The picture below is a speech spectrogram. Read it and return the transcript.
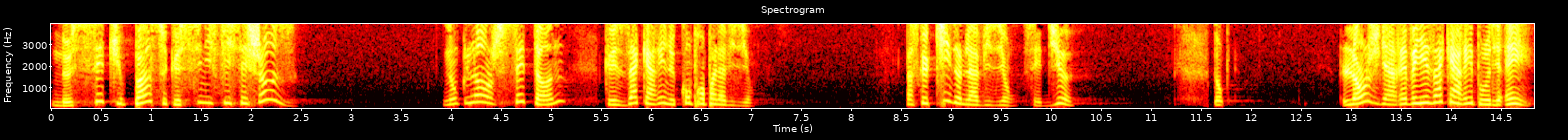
ne sais-tu pas ce que signifient ces choses? Donc l'ange s'étonne que Zacharie ne comprend pas la vision. Parce que qui donne la vision? C'est Dieu. Donc l'ange vient réveiller Zacharie pour lui dire, hé,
